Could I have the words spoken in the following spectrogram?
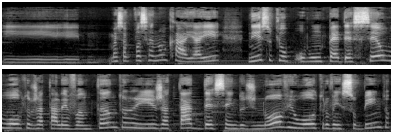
E mas só que você não cai. Aí nisso que o, um pé desceu, o outro já está levantando e já está descendo de novo e o outro vem subindo.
